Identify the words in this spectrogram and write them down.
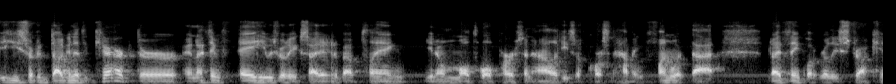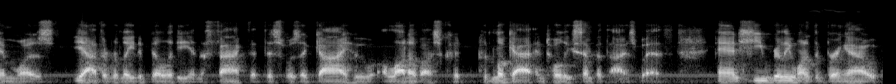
he sort of dug into the character and i think a he was really excited about playing you know multiple personalities of course and having fun with that. But i think what really struck him was yeah the relatability and the fact that this was a guy who a lot of us could could look at and totally sympathize with. And he really wanted to bring out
